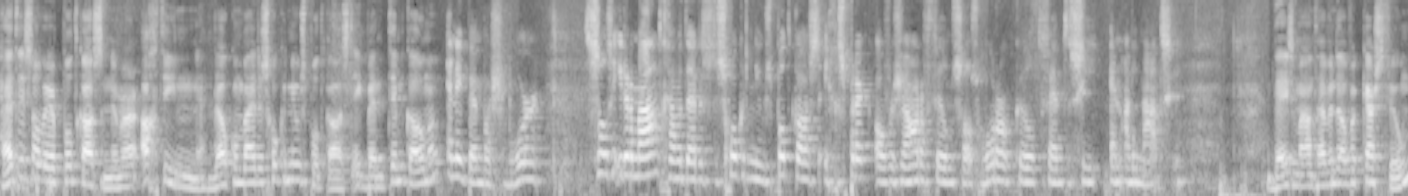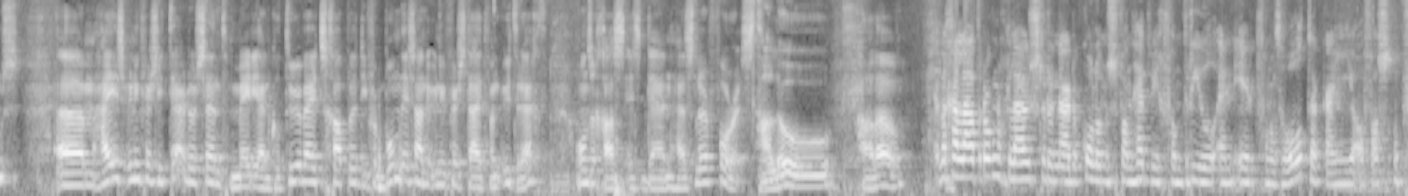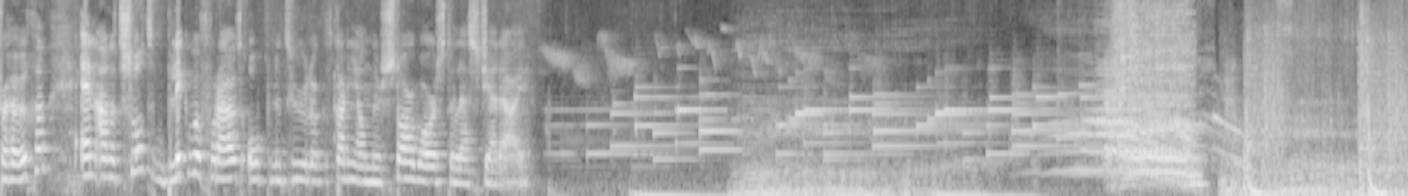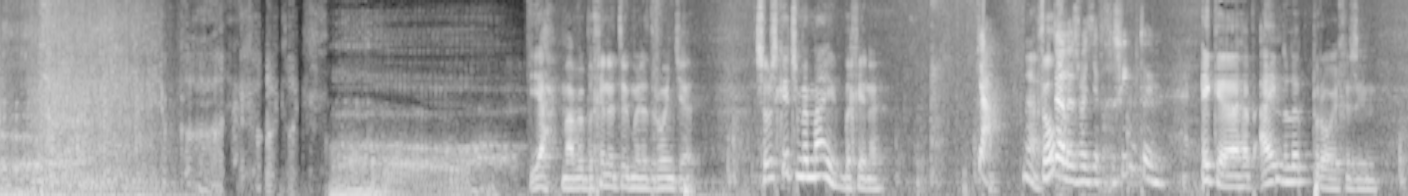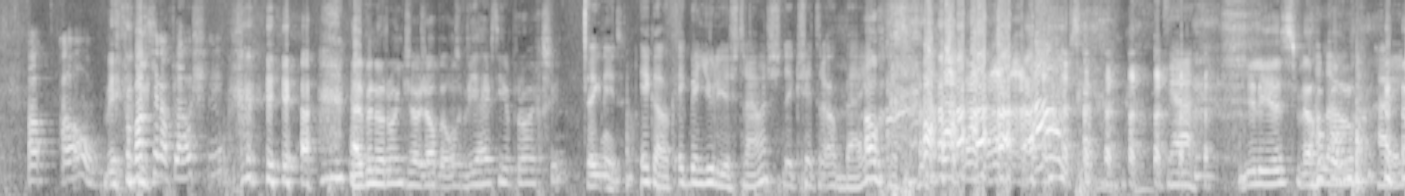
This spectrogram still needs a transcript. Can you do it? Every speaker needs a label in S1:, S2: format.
S1: Het is alweer podcast nummer 18. Welkom bij de Schokken Nieuws podcast. Ik ben Tim Komen.
S2: En ik ben Basje Broer. Zoals iedere maand gaan we tijdens de Schokken Nieuws podcast in gesprek over genrefilms zoals horror, cult, fantasy en animatie.
S1: Deze maand hebben we het over kerstfilms. Um, hij is universitair docent media en cultuurwetenschappen die verbonden is aan de Universiteit van Utrecht. Onze gast is Dan Hessler Forrest.
S3: Hallo.
S1: Hallo.
S2: We gaan later ook nog luisteren naar de columns van Hedwig van Driel en Erik van het Holt. Daar kan je je alvast op verheugen. En aan het slot blikken we vooruit op natuurlijk, het kan niet anders, Star Wars The Last Jedi.
S1: Ja, maar we beginnen natuurlijk met het rondje. Zullen we eens een keertje met mij beginnen?
S2: Ja,
S1: Ja.
S2: vertel eens wat je hebt gezien, Tim.
S1: Ik eh, heb eindelijk Prooi gezien.
S2: Oh, oh. verwacht je een applausje nu?
S1: ja, we hebben een rondje sowieso bij ons. Wie heeft hier Prooi gezien?
S3: Ik niet.
S4: Ik ook. Ik ben Julius trouwens. Ik zit er ook bij.
S1: Oh,
S4: Ja,
S1: Julius, welkom.
S4: hallo. Hi.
